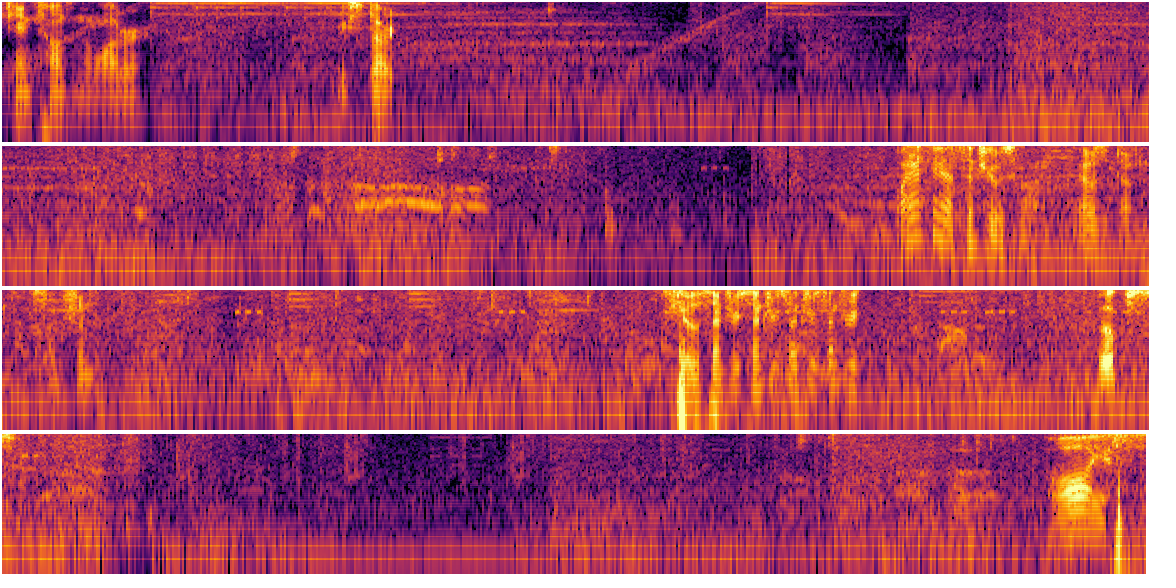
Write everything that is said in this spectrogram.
can't taunt in the water. Restart. Why do I think that sentry was gone? That was a dumb assumption. Kill the sentry, sentry, sentry, sentry! Oops. Oh, yes.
